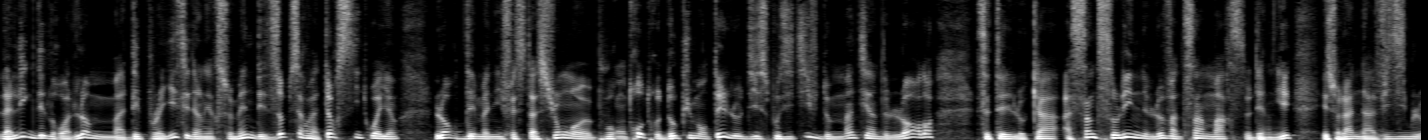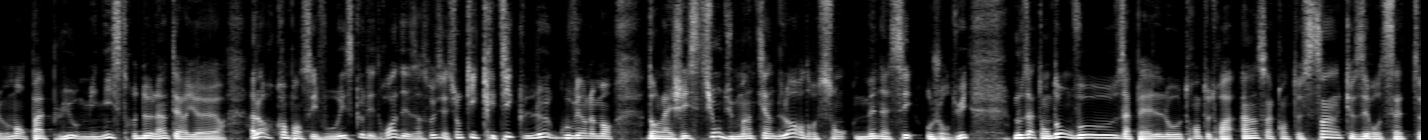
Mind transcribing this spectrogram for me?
La Ligue des droits de l'homme a déployé ces dernières semaines des observateurs citoyens lors des manifestations euh, pour entre autres documenter le dispositif de maintien de l'ordre. C'était le cas à Sainte-Soline le 25 mars dernier et cela n'a visiblement pas plu au ministre de l'Intérieur. Alors qu'en pensez-vous? Est-ce que les droits des associations qui critiquent le gouvernement dans la gestion du maintien de l'ordre sont menacés aujourd'hui. Nous attendons vos appels au 33 1 55 07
